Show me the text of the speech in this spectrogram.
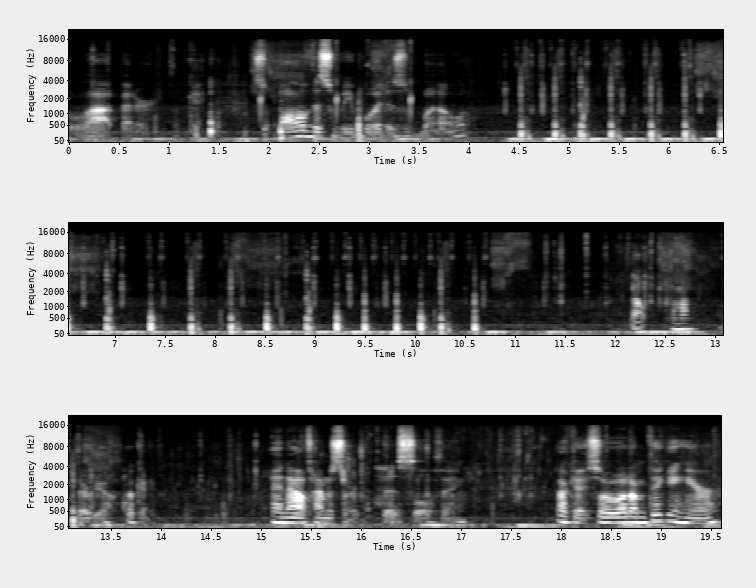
a lot better. Okay, so all of this will be wood as well. No, come on. There we go. Okay. And now time to start this little thing. Okay, so what I'm thinking here,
